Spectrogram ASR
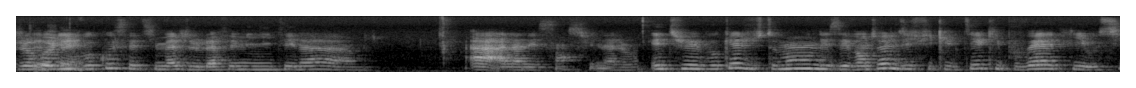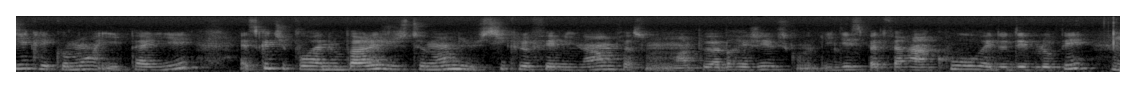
je, relis beaucoup cette image de la féminité là. Euh, à, la naissance finalement. Et tu évoquais justement des éventuelles difficultés qui pouvaient être liées au cycle et comment y pallier. Est-ce que tu pourrais nous parler justement du cycle féminin de façon un peu abrégée, puisque l'idée c'est pas de faire un cours et de développer. Euh,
